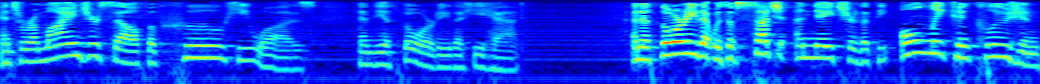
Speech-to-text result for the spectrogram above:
and to remind yourself of who he was and the authority that he had. An authority that was of such a nature that the only conclusion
